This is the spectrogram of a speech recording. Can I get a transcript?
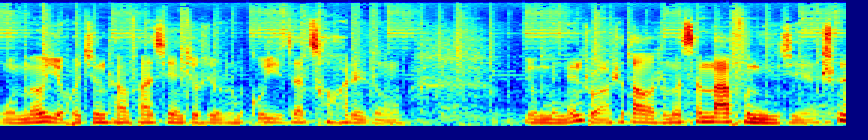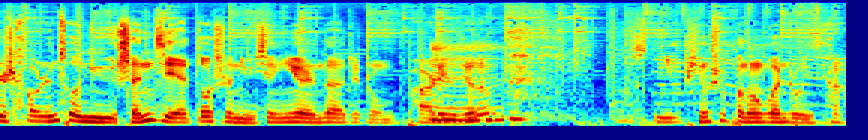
我们也会经常发现，就是有人故意在策划这种。有每年主要是到了什么三八妇女节，甚至还有人做女神节，都是女性音乐人的这种 party。我觉得嗯，你平时不能关注一下吗？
